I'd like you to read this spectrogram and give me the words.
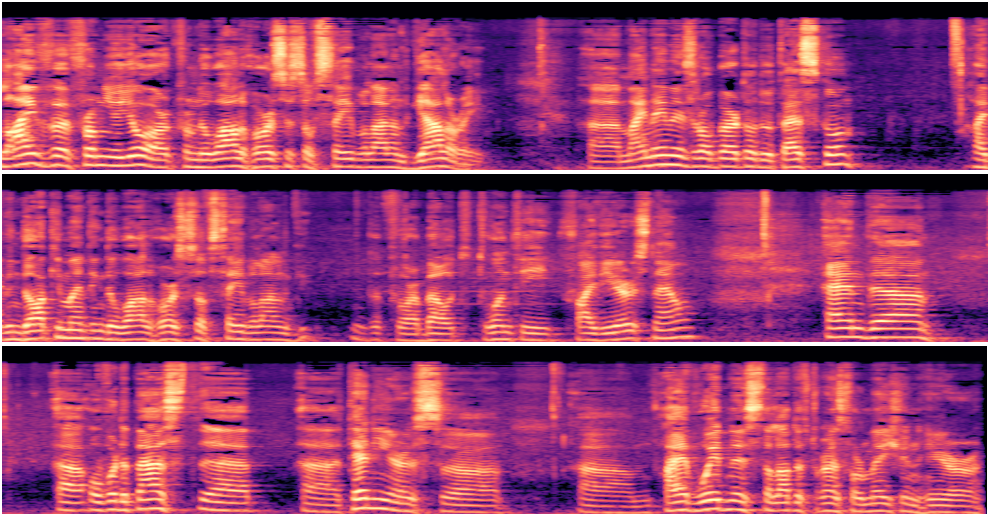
live uh, from New York from the Wild Horses of Sable Island Gallery. Uh, my name is Roberto Dutesco. I've been documenting the Wild Horses of Sable Island for about 25 years now. And uh, uh over the past uh, uh, 10 years, um, I have witnessed a lot of transformation here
